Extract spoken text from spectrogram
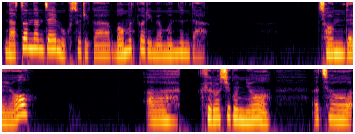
낯선 남자의 목소리가 머뭇거리며 묻는다. 전데요? 아, 그러시군요. 저,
